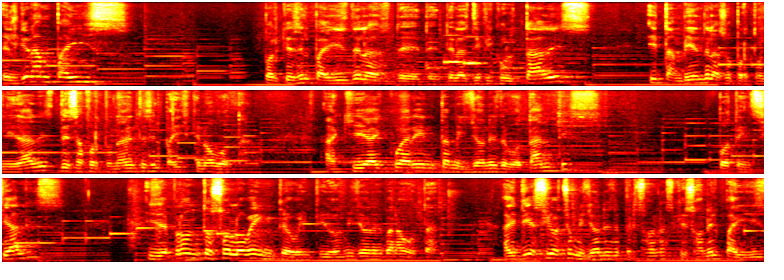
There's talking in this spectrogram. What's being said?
el gran país, porque es el país de las, de, las dificultades y también de las oportunidades, desafortunadamente es el país que no vota. Aquí hay 40 millones de votantes potenciales y de pronto solo 20 o 22 millones van a votar. Hay 18 millones de personas que son el país,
